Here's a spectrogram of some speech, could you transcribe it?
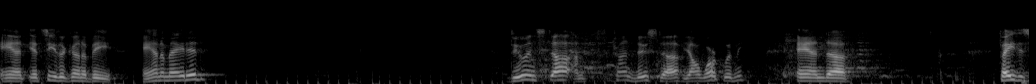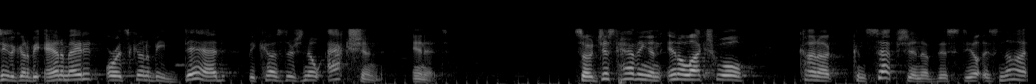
And it's either going to be animated, doing stuff. I'm trying to do stuff. Y'all work with me. And uh, faith is either going to be animated or it's going to be dead because there's no action in it. So just having an intellectual kind of conception of this deal is not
